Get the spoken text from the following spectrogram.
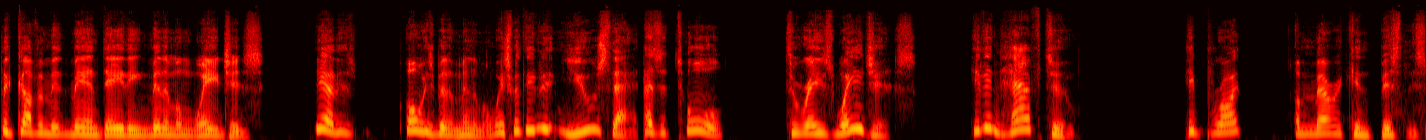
The government mandating minimum wages. Yeah, there's always been a minimum wage, but they didn't use that as a tool to raise wages. He didn't have to. He brought American business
